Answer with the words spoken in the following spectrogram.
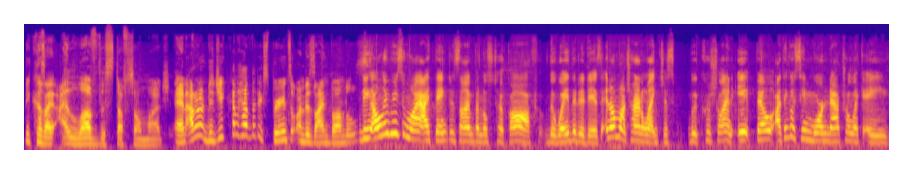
because I, I love this stuff so much. And I don't know, did you kind of have that experience on design bundles? The only reason why I think design bundles took off the way that it is, and I'm not trying to like just with Crystal Ann, it felt I think it seemed more natural, like a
